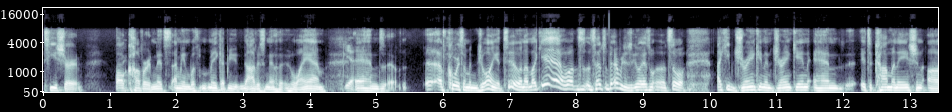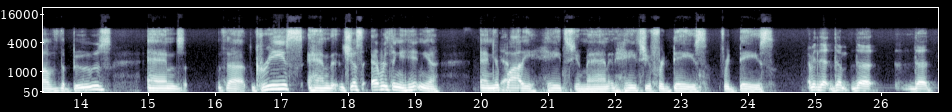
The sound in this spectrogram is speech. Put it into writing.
T-shirt, all covered, and it's I mean with makeup, you obviously know who I am. Yeah. And uh, of course, I'm enjoying it too, and I'm like, yeah, well, let's, let's have some beverages. So I keep drinking and drinking, and it's a combination of the booze and the grease and just everything hitting you, and your yeah. body hates you, man. It hates you for days, for days. I mean, the the the the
